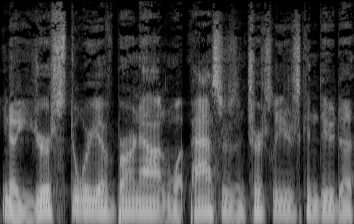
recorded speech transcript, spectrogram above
you know, your story of burnout and what pastors and church leaders can do to,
